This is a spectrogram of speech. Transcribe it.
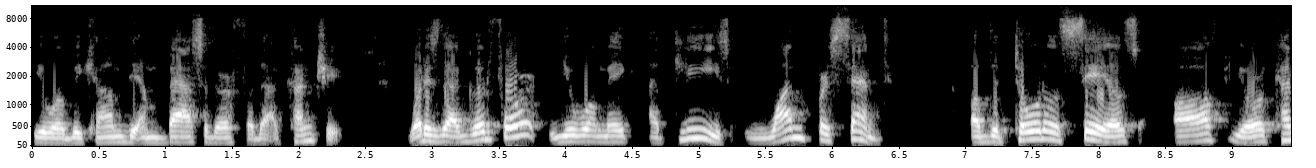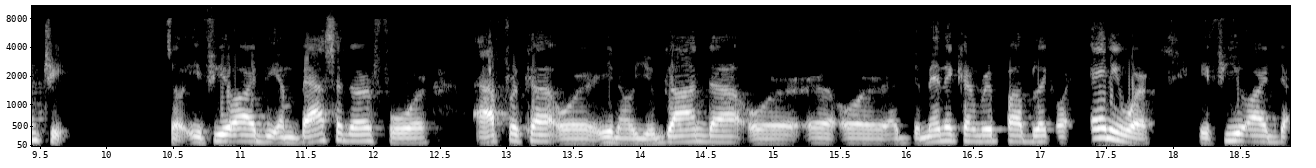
You will become the ambassador for that country. What is that good for? You will make at least 1% of the total sales of your country. So if you are the ambassador for Africa or you know Uganda or, or, or Dominican Republic or anywhere, if you are the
